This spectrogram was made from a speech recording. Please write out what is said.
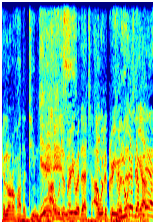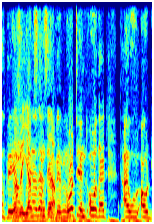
a lot of other teams. Yes. I would agree with that. I would agree If you with look that. at the yeah. players, the Those young are players, youngsters. Yeah. they've Mm. got and all that, I would, I, would,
